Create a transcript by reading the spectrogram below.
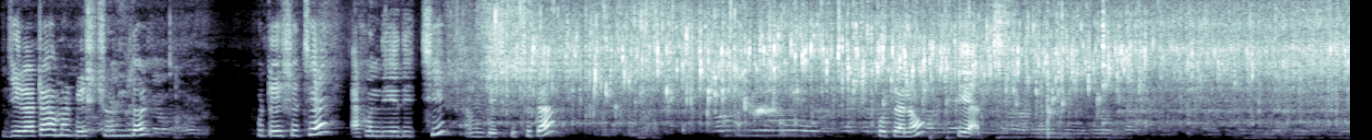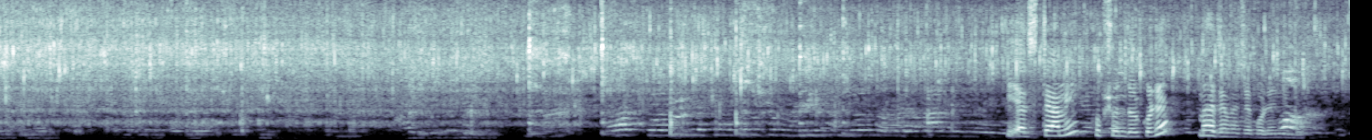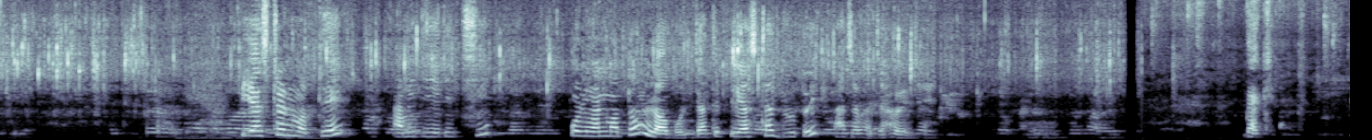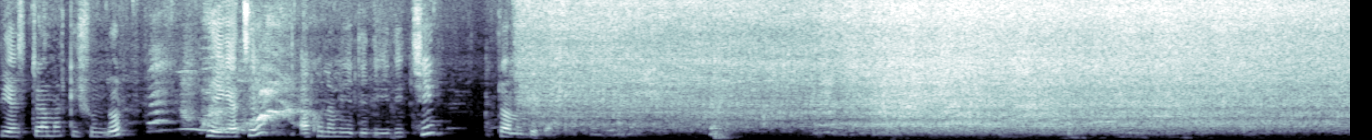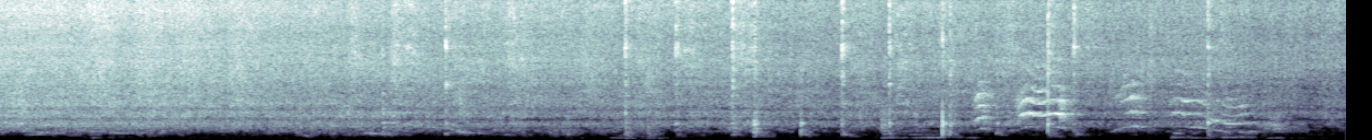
জিরাটা আমার বেশ সুন্দর ফুটে এসেছে। এখন দিয়ে দিচ্ছি আমি বেশ কিছুটা কুচানো পেঁয়াজ। পেঁয়াজটা আমি খুব সুন্দর করে ভাজা ভাজা করে নেব। পেঁয়াজটার মধ্যে আমি দিয়ে দিচ্ছি পরিমাণ মতো লবণ, যাতে পেঁয়াজটা দ্রুতই ভাজা ভাজা হয়ে যায়। দেখেন পেঁয়াজটা আমার কি সুন্দর হয়ে গেছে। এখন আমি এতে দিয়ে দিচ্ছি টমেটোটা।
